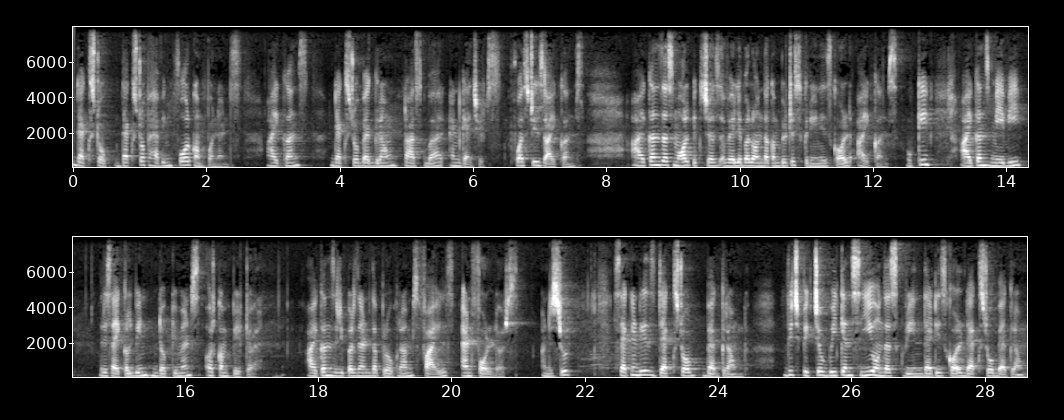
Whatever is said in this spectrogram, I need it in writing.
desktop desktop having four components icons desktop background taskbar and gadgets. First is icons. Icons are small pictures available on the computer screen is called icons okay? Icons may be recycle bin documents or computer. Icons represent the programs files and folders. Understood? Second is desktop background which picture we can see on the screen that is called desktop background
